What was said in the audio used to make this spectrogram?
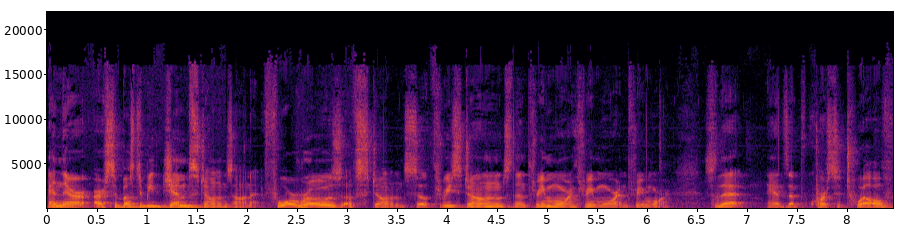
and there are supposed to be gemstones on it, four rows of stones. So three stones, then three more, three more, and three more. So that adds up, of course, to 12,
